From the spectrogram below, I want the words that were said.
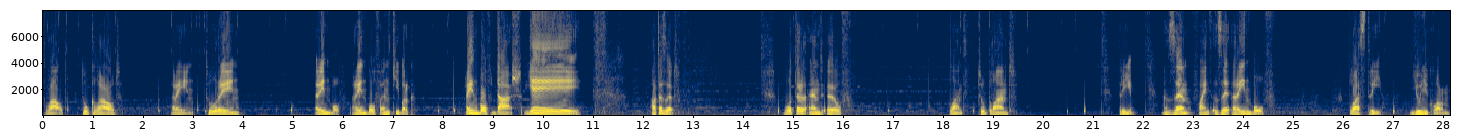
cloud. To cloud, rain. To rain, rainbow. Rainbow and cyborg. Rainbow Dash! Yay! After that, water and earth, plant, two plant, three, and then find the rainbow, plus three, unicorn,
